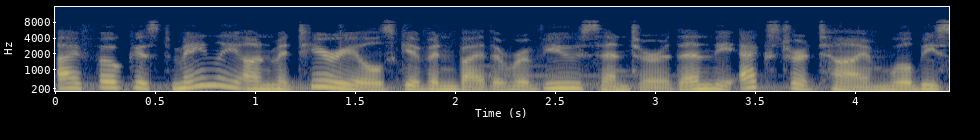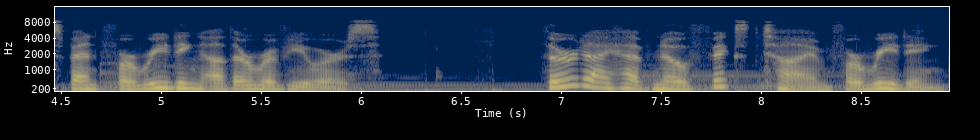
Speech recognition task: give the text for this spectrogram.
I focused mainly on materials given by the review center then the extra time will be spent for reading other reviewers. Third I have no fixed time for reading.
